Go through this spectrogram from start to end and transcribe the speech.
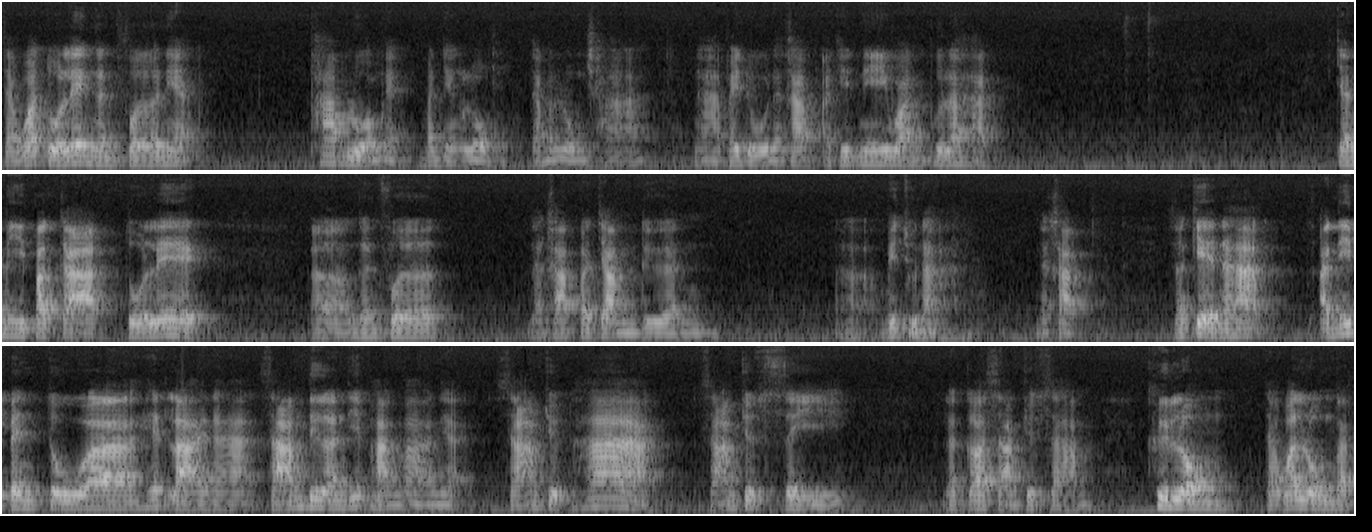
แต่ว่าตัวเลขเงินเฟ้อเนี่ยภาพรวมเนี่ยมันยังลงแต่มันลงช้า นะไปดูนะครับ อาทิตย์นี้วันพฤหัส จะมีประกาศตัวเลขเเงินเฟ้อนะครับประจำเดือนอมิถุนายนนะครับ สังเกตนะฮะอันนี้เป็นตัว headline นะฮะสามเดือนที่ผ่านมาเนี่ยสามจุดห้าสามจุดสี่แล้วก็สามจุดสามคือลงแต่ว่าลงแบบ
